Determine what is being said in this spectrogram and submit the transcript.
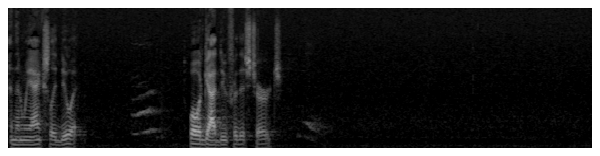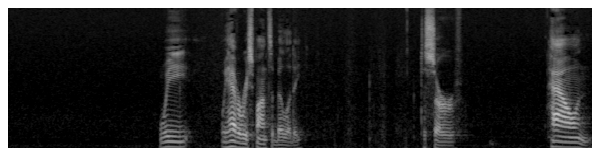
and then we actually do it? What would God do for this church? We, we have a responsibility to serve. How and,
